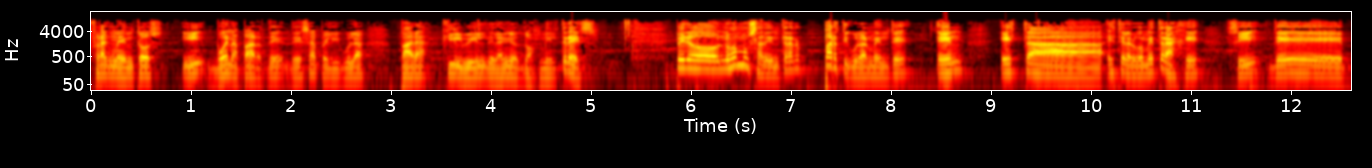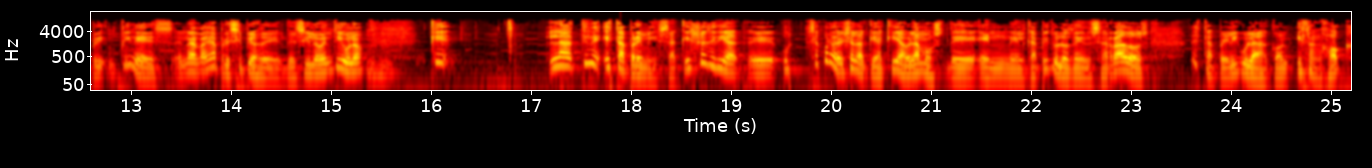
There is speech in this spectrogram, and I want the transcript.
fragmentos y buena parte de esa película para Kill Bill del año 2003. Pero nos vamos a adentrar particularmente en esta, este largometraje, ¿sí? De fines, en realidad principios de- del siglo XXI, que la, tiene esta premisa, que yo diría, eh, ¿se acuerda de que aquí hablamos de, en el capítulo de Encerrados, de esta película con Ethan Hawke?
